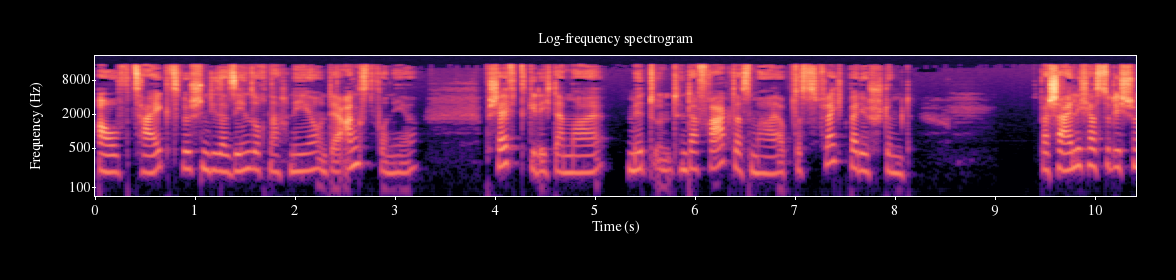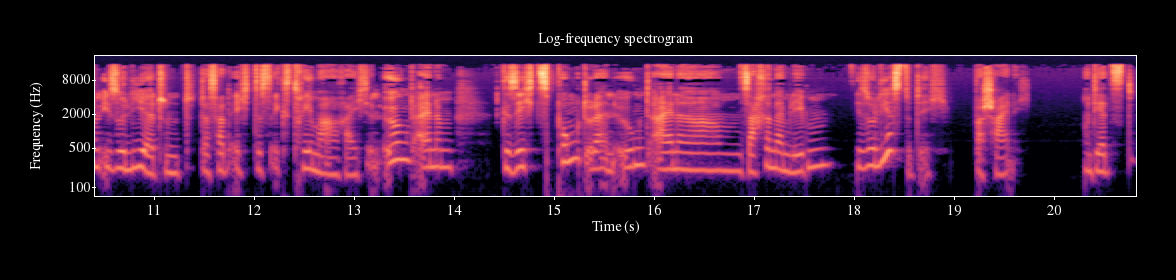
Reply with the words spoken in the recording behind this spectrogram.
aufzeigt zwischen dieser Sehnsucht nach Nähe und der Angst vor Nähe. Beschäftige dich da mal mit und hinterfrag das mal, ob das vielleicht bei dir stimmt. Wahrscheinlich hast du dich schon isoliert und das hat echt das Extreme erreicht. In irgendeinem Gesichtspunkt oder in irgendeiner Sache in deinem Leben isolierst du dich. Wahrscheinlich. Und jetzt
